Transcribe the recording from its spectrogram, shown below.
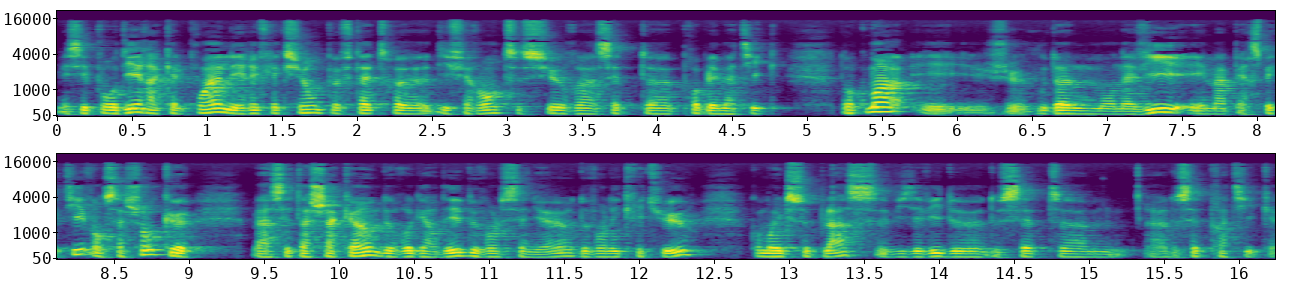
mais c'est pour dire à quel point les réflexions peuvent être euh, différentes sur euh, cette euh, problématique. Donc moi, je vous donne mon avis et ma perspective en sachant que ben, c'est à chacun de regarder devant le Seigneur, devant l'Écriture, comment il se place vis-à-vis de, de, cette, de cette pratique.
